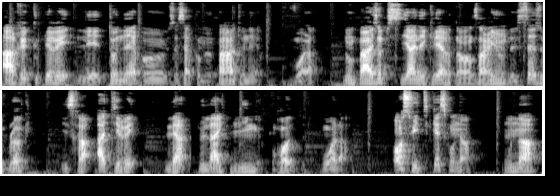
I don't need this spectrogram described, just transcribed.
à récupérer les tonnerres. Euh, ça sert comme paratonnerre. Voilà. Donc, par exemple, s'il y a un éclair dans un rayon de 16 blocs, il sera attiré vers le Lightning Rod. Voilà. Ensuite, qu'est-ce qu'on a? On a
